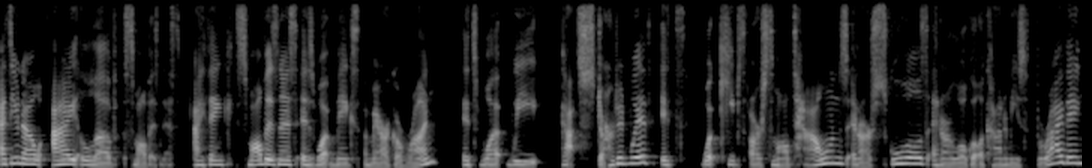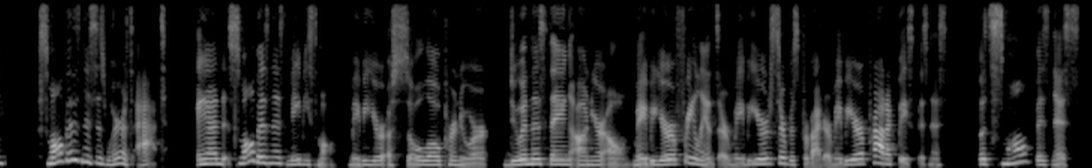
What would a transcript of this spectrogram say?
As you know, I love small business. I think small business is what makes America run. It's what we got started with. It's what keeps our small towns and our schools and our local economies thriving small business is where it's at. And small business may be small. Maybe you're a solopreneur doing this thing on your own. Maybe you're a freelancer. Maybe you're a service provider. Maybe you're a product based business. But small business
